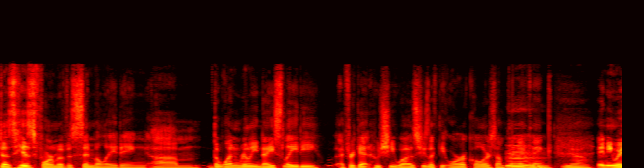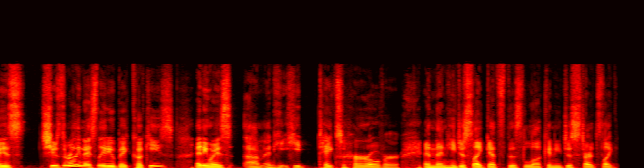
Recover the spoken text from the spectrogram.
does his form of assimilating um the one really nice lady i forget who she was she's like the oracle or something i think Yeah. anyways she was the really nice lady who baked cookies. Anyways um and he he takes her over and then he just like gets this look and he just starts like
